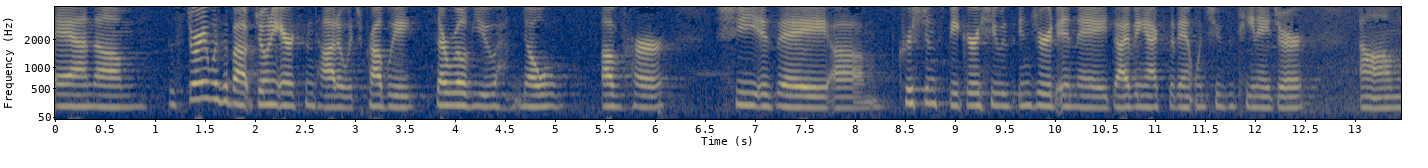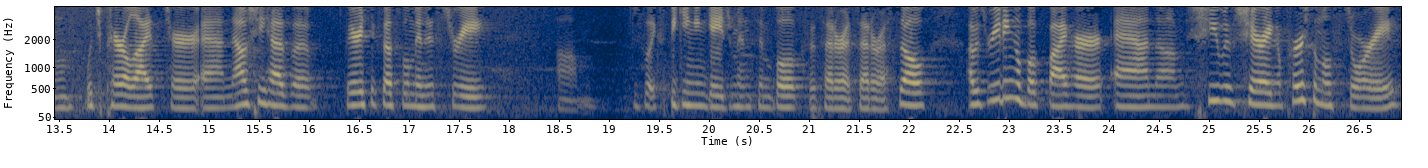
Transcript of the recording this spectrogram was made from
And um, the story was about Joni Eareckson Tada, which probably several of you know of her. She is a um, Christian speaker. She was injured in a diving accident when she was a teenager, um, which paralyzed her. And now she has a very successful ministry, um, just like speaking engagements and books, et cetera, et cetera. So I was reading a book by her, and um, she was sharing a personal story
